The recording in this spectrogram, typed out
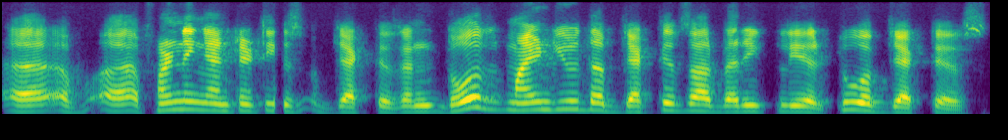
uh, uh, funding entities' objectives. And those, mind you, the objectives are very clear, two objectives,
